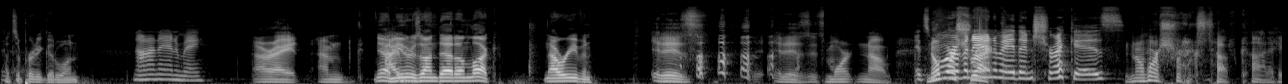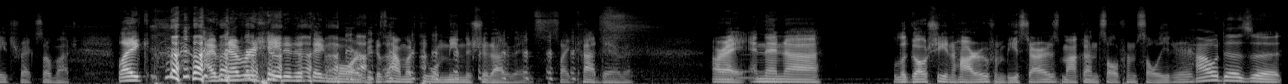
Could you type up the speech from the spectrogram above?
That's a pretty good one. Not an anime. all right, I'm Yeah, I'm- neither is Undead Unluck. Now we're even. It is. It is. It's more no. It's No more, more of an anime than Shrek is. No more Shrek stuff. God, I hate Shrek so much. Like, I've never hated a thing more because of how much people meme the shit out of it. It's like, god damn it. All right, and then uh Legoshi and Haru from Beastars, Maka and Soul from Soul Eater. How does a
